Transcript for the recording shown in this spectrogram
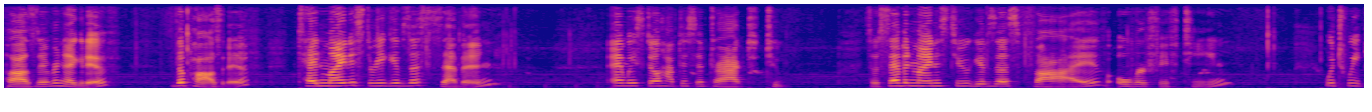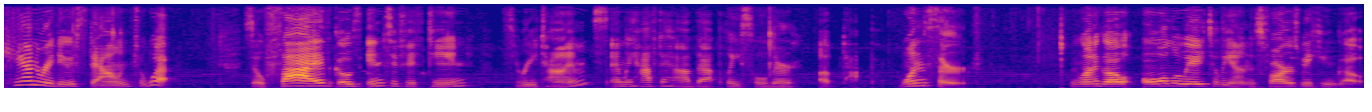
positive or negative? The positive. 10 minus 3 gives us 7. And we still have to subtract 2. So 7 minus 2 gives us 5 over 15, which we can reduce down to what? So 5 goes into 15 three times, and we have to have that placeholder up top. One third. We want to go all the way to the end, as far as we can go.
